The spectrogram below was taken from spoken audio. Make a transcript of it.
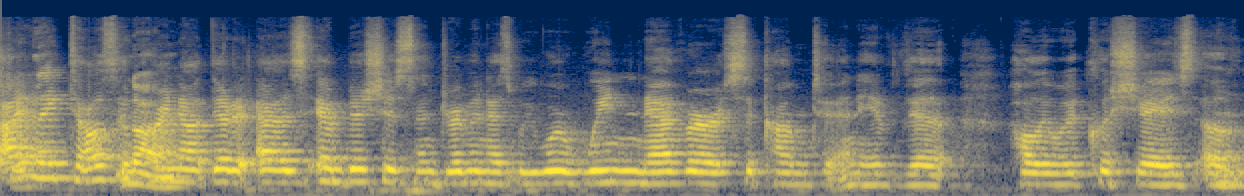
I, I'd like to also None. point out that as ambitious and driven as we were, we never succumbed to any of the Hollywood cliches of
